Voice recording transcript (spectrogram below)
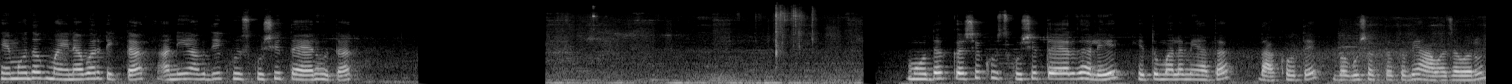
हे मोदक महिनाभर टिकतात आणि अगदी खुसखुशीत तयार होतात. मोदक कसे खुसखुशीत तयार झाले हे तुम्हाला मी आता दाखवते. बघू शकता तुम्ही आवाजावरून.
